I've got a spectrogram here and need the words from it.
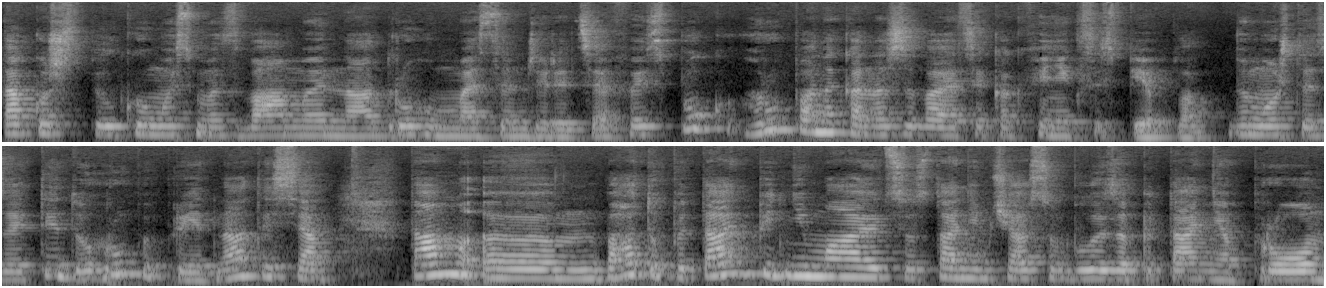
Також спілкуємось ми з вами на другому месенджері. Це Facebook, група, яка називається як Фінікс із Пепла. Ви можете зайти до групи, приєднатися. Там е, багато питань піднімаються. Останнім часом були запитання про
